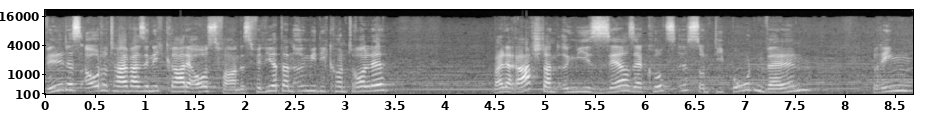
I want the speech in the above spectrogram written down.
will das Auto teilweise nicht geradeaus fahren. Das verliert dann irgendwie die Kontrolle, weil der Radstand irgendwie sehr, sehr kurz ist und die Bodenwellen bringen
